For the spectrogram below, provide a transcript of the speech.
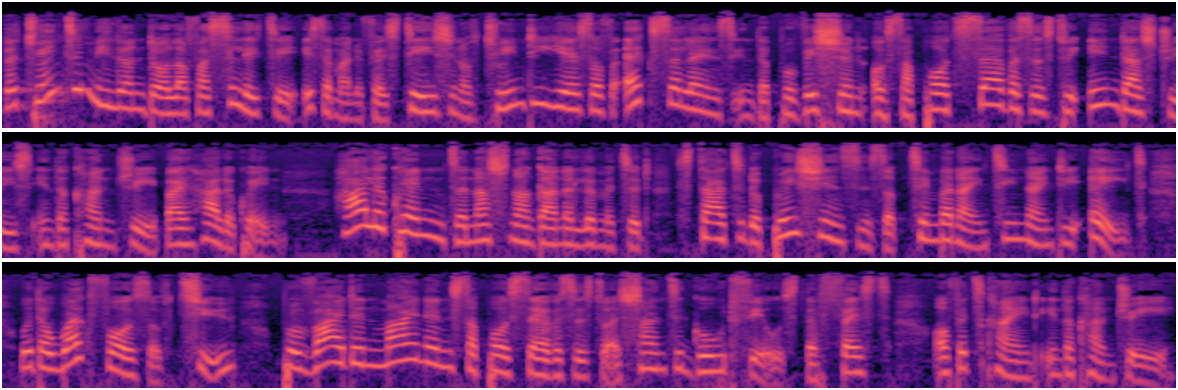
The $20 million facility is a manifestation of 20 years of excellence in the provision of support services to industries in the country by Harlequin. Harlequin International Ghana Limited started operations in September 1998 with a workforce of two, providing mining support services to Ashanti Goldfields, the first of its kind in the country.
